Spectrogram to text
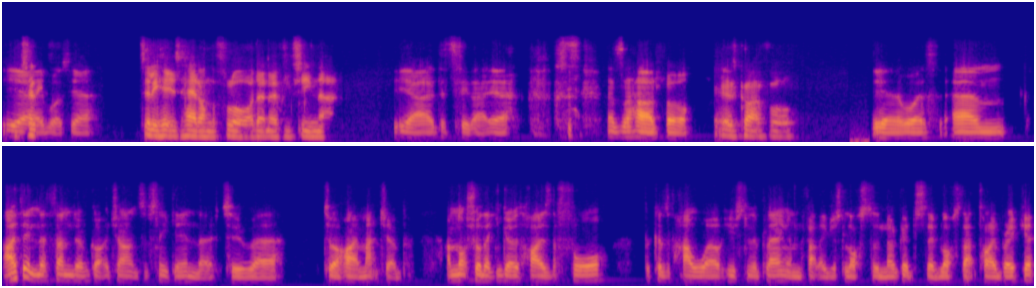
Yeah, Chil- it was. Yeah, Till he hit his head on the floor. I don't know if you've seen that. yeah, I did see that. Yeah, that's a hard fall. It was quite a fall. Yeah, it was. Um, I think the Thunder have got a chance of sneaking in though to uh, to a higher matchup. I'm not sure they can go as high as the four because of how well Houston are playing and the fact they've just lost to the Nuggets. They've lost that tiebreaker.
